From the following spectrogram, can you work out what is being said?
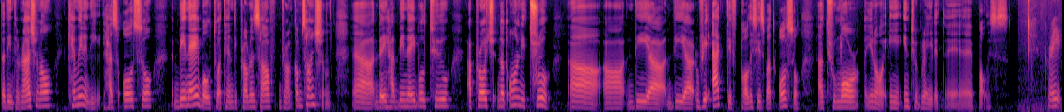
that the international community has also been able to attend the problems of drug consumption. Uh, they have been able to approach not only through uh, uh, the, uh, the reactive policies, but also through more, you know, integrated policies. Great.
